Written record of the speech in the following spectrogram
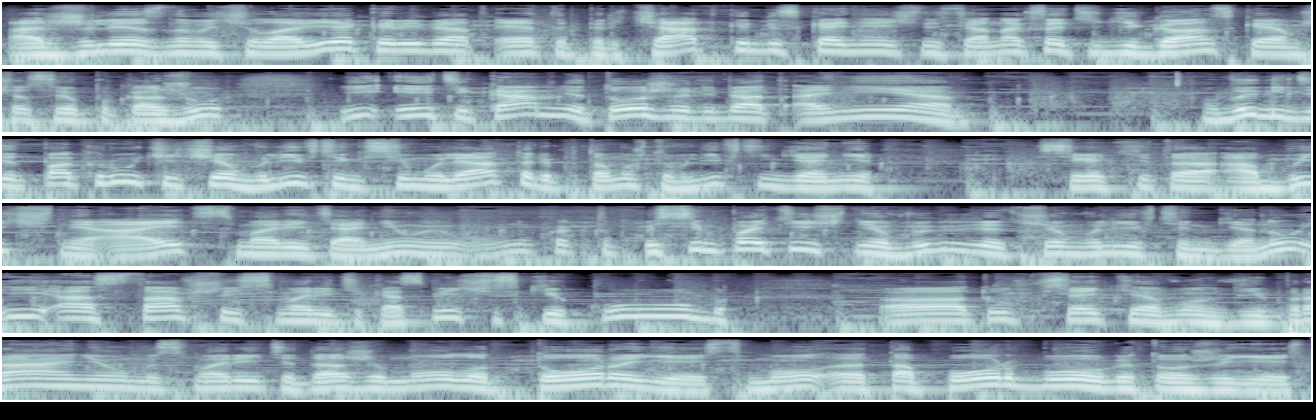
от Железного Человека, ребят. Это перчатка бесконечности. Она, кстати, гигантская. Я вам сейчас ее покажу. И эти камни тоже, ребят, они выглядят покруче, чем в лифтинг-симуляторе. Потому что в лифтинге они все какие-то обычные, а эти, смотрите, они ну как-то посимпатичнее выглядят, чем в лифтинге. Ну и оставшийся, смотрите, космический куб, а, тут всякие, вон, вибраниумы, смотрите, даже молот Тора есть, мол, э, топор бога тоже есть.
